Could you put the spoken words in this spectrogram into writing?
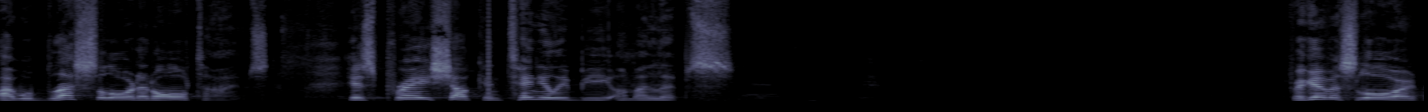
I will bless the Lord at all times. His praise shall continually be on my lips. Forgive us, Lord,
